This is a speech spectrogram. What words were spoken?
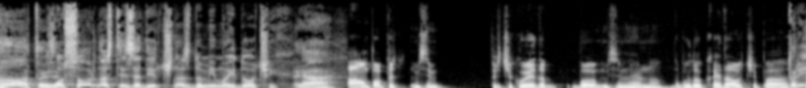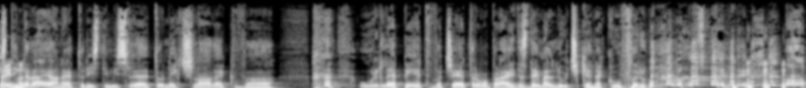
Oh, to je zelo. Osornost in zadirčnost do mimo idočih. Ja. A on pa, mislim, pričakuje, da bo, mislim, ne vem, no, da bo kdo kaj dal. Pa, Turisti kaj ne vejo, ne? turisti mislijo, da je to nek človek v urle pet v četrumu, pravi, da zdaj ima lučke na kufru. o,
